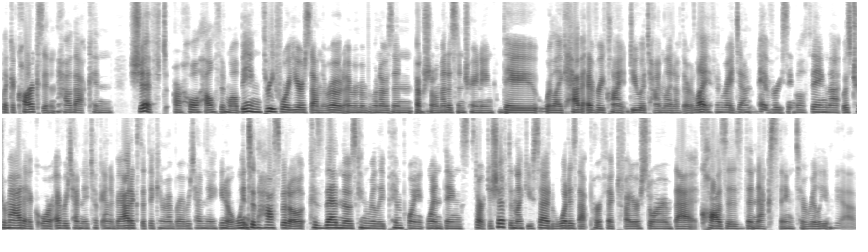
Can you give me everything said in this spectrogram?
like a car accident how that can shift our whole health and well-being 3 4 years down the road. I remember when I was in functional medicine training, they were like have every client do a timeline of their life and write down mm. every single thing that was traumatic or every time they took antibiotics that they can remember every time they, you know, went to the hospital because then those can really pinpoint when things start to shift and like you said, what is that perfect firestorm that causes the next thing to really yeah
